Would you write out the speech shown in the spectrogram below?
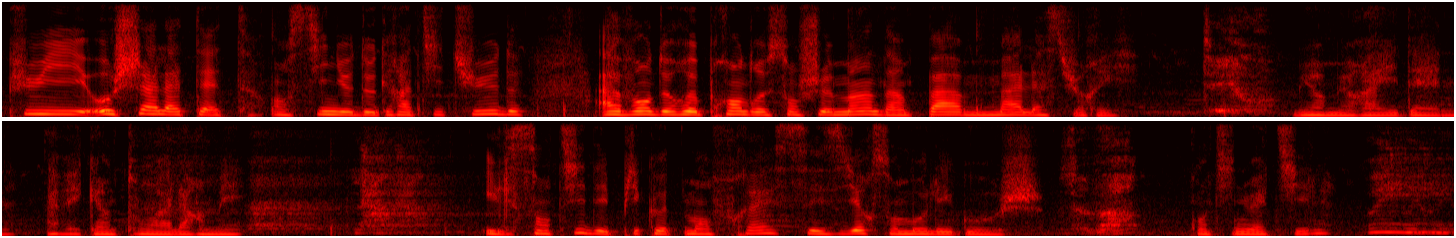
puis hocha la tête en signe de gratitude avant de reprendre son chemin d'un pas mal assuré. Théo murmura Eden avec un ton alarmé. Il sentit des picotements frais saisir son mollet gauche. Ça va? Continua-t-il Oui, oui.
